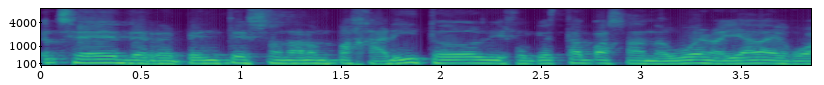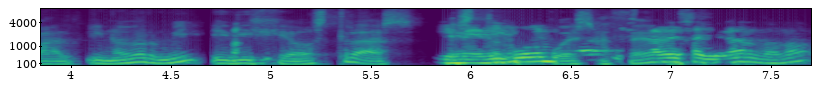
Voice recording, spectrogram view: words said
noche, de repente sonaron pajaritos, dije, ¿qué está pasando? Bueno, ya da igual. Y no dormí y dije, ostras, Y me esto di no cuenta puedes hacer. está desayunando, ¿no?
